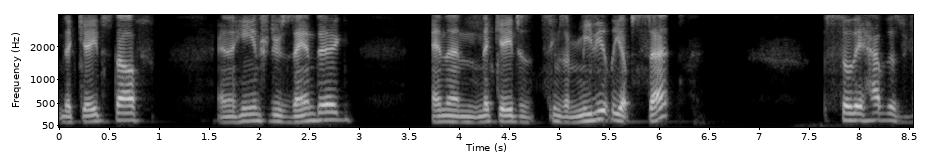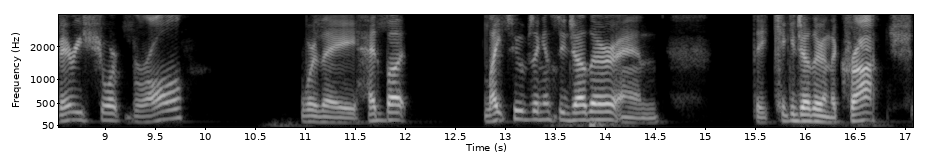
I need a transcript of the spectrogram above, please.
Nick Gage stuff, and then he introduced Zandig, and then Nick Gage is, seems immediately upset. So they have this very short brawl where they headbutt light tubes against each other and they kick each other in the crotch.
